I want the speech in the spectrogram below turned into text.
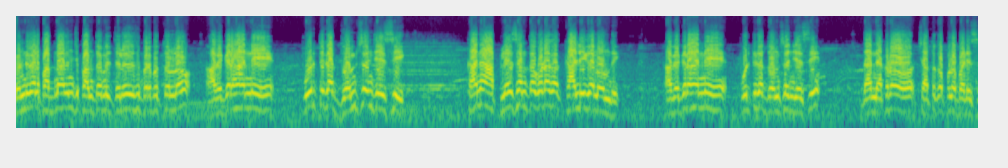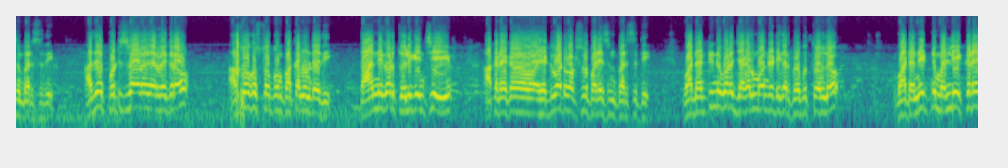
రెండు వేల పద్నాలుగు నుంచి పంతొమ్మిది తెలుగుదేశం ప్రభుత్వంలో ఆ విగ్రహాన్ని పూర్తిగా ధ్వంసం చేసి కానీ ఆ ప్లేస్ అంతా కూడా ఖాళీగానే ఉంది. ఆ విగ్రహాన్ని పూర్తిగా ధ్వంసం చేసి దాన్ని ఎక్కడో చెత్తకుప్పలో పడేసిన పరిస్థితి. అదే పొట్టి శ్రీరావు గారి విగ్రహం అశోక స్తూపం పక్కన ఉండేది. దాన్ని కూడా తొలగించి అక్కడ హెడ్ వాటర్ వర్క్స్లో పడేసిన పరిస్థితి. వాటన్నింటిని కూడా జగన్మోహన్ రెడ్డి గారి ప్రభుత్వంలో వాటన్నిటిని మళ్ళీ ఇక్కడే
